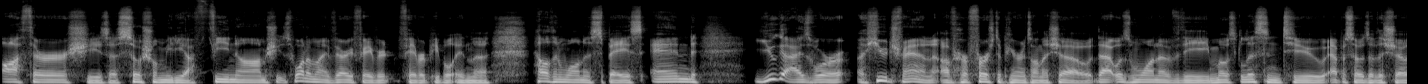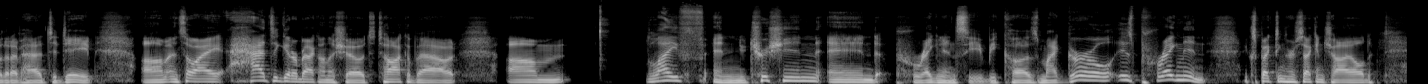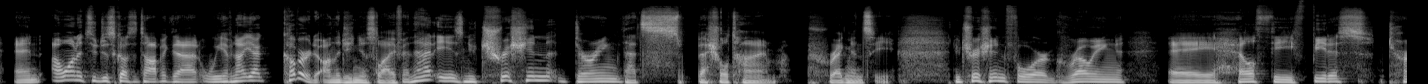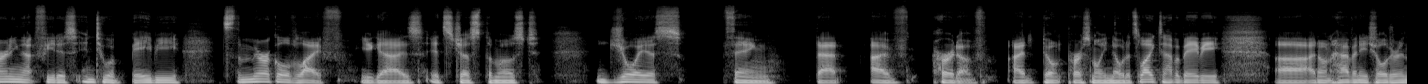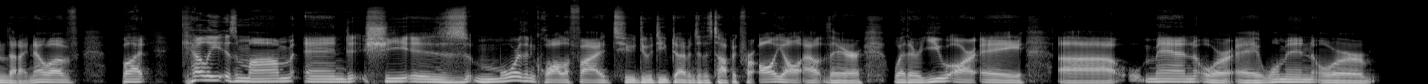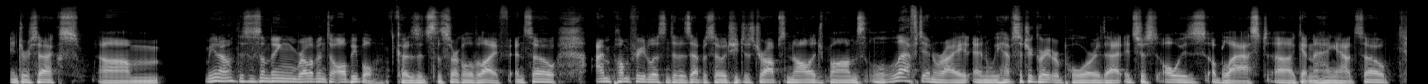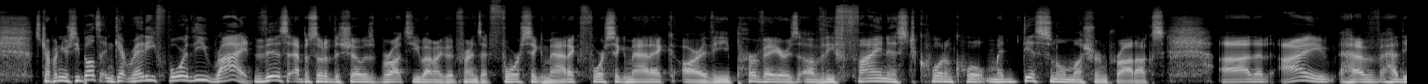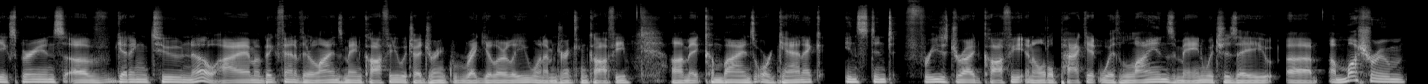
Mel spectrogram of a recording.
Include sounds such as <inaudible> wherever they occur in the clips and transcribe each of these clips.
author. She's a social media phenom. She's one of my very favorite favorite people in the health and wellness space. And you guys were a huge fan of her first appearance on the show. That was one of the most listened to episodes of the show that I've had to date. Um, and so I had to get her back on the show to talk about um, life and nutrition and pregnancy because my girl is pregnant, expecting her second child. And I wanted to discuss a topic that we have not yet covered on the Genius Life, and that is nutrition during that special time pregnancy. Nutrition for growing a healthy fetus, turning that fetus into a baby. It's the miracle of life, you guys. It's just the most joyous thing that I've heard of. I don't personally know what it's like to have a baby. Uh, I don't have any children that I know of, but Kelly is a mom and she is more than qualified to do a deep dive into this topic for all y'all out there, whether you are a uh, man or a woman or intersex. Um, you know, this is something relevant to all people because it's the circle of life. And so I'm pumped for you to listen to this episode. She just drops knowledge bombs left and right. And we have such a great rapport that it's just always a blast uh, getting to hang out. So strap on your seatbelts and get ready for the ride. This episode of the show is brought to you by my good friends at Four Sigmatic. Four Sigmatic are the purveyors of the finest, quote unquote, medicinal mushroom products uh, that I have had the experience of getting to know. I am a big fan of their lion's mane coffee, which I drink regularly when I'm drinking coffee. Um, it combines organic instant freeze dried coffee in a little packet with lion's mane, which is a uh, a mushroom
